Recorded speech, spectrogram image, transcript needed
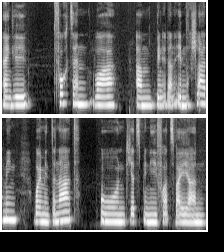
eigentlich 15 war, ähm, bin ich dann eben nach Schladming, war im Internat und jetzt bin ich vor zwei Jahren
